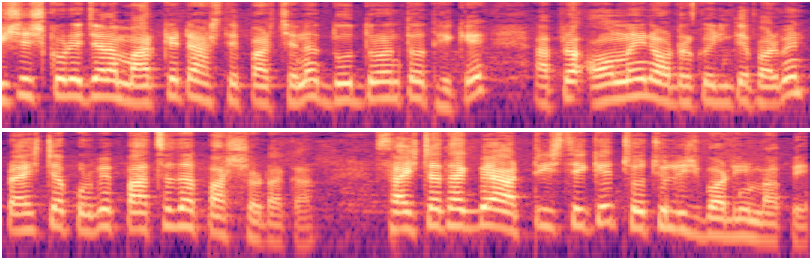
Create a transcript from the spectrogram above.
বিশেষ করে যারা মার্কেটে আসতে পারছে না দূর দূরান্ত থেকে আপনারা অনলাইন অর্ডার করে নিতে পারবেন। প্রাইসটা পড়বে পাঁচ হাজার পাঁচশো টাকা। সাইজটা থাকবে আটত্রিশ থেকে চৌচল্লিশ বডির মাপে।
